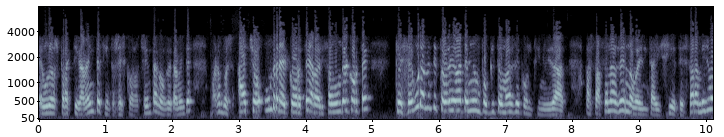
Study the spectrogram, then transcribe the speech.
euros prácticamente, 106,80 concretamente, bueno, pues ha hecho un recorte, ha realizado un recorte que seguramente todavía va a tener un poquito más de continuidad, hasta zonas de 97. Está ahora mismo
